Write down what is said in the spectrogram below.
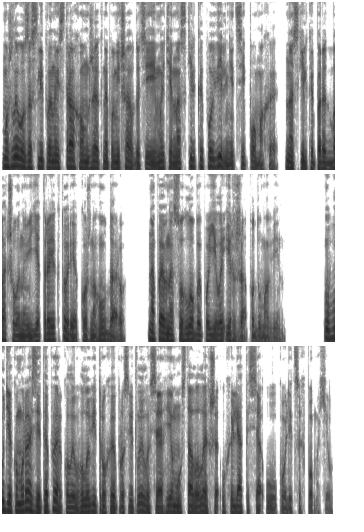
Можливо, засліплений страхом, Джек не помічав до цієї миті, наскільки повільні ці помахи, наскільки передбачуваною є траєкторія кожного удару. Напевне, суглоби поїла іржа, подумав він. У будь-якому разі, тепер, коли в голові трохи просвітлилося, йому стало легше ухилятися у колі цих помахів.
